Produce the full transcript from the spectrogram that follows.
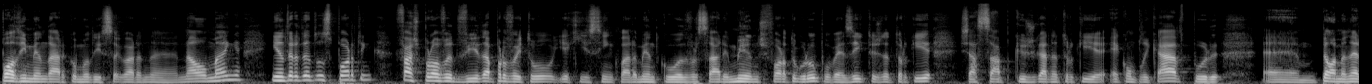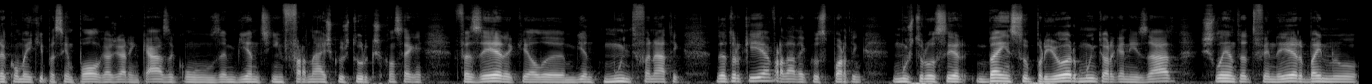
pode emendar, como eu disse agora, na, na Alemanha. E entretanto, o Sporting faz prova de vida, aproveitou, e aqui sim, claramente, com o adversário menos forte do grupo, o Besiktas da Turquia. Já sabe que jogar na Turquia é complicado, por, pela maneira como a equipa se empolga a jogar em casa, com os ambientes infernais que os turcos conseguem fazer, aquele ambiente muito fanático da Turquia. A verdade é que o Sporting mostrou ser bem superior, muito organizado, excelente a defender, bem no,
